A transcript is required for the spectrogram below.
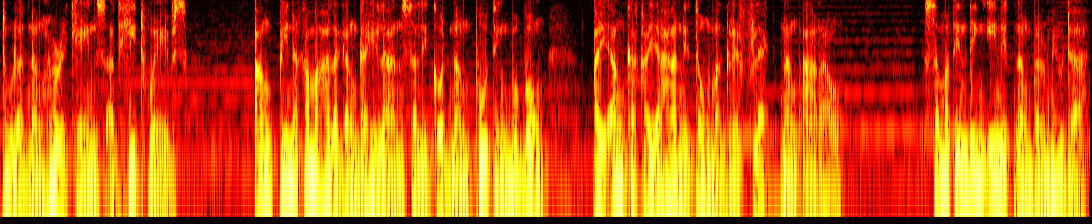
tulad ng hurricanes at heat waves ang pinakamahalagang dahilan sa likod ng puting bubong ay ang kakayahan nitong mag-reflect ng araw. Sa matinding init ng Bermuda,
